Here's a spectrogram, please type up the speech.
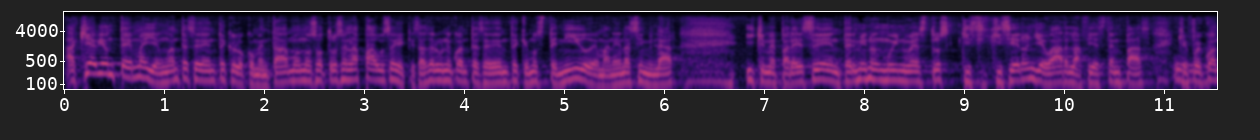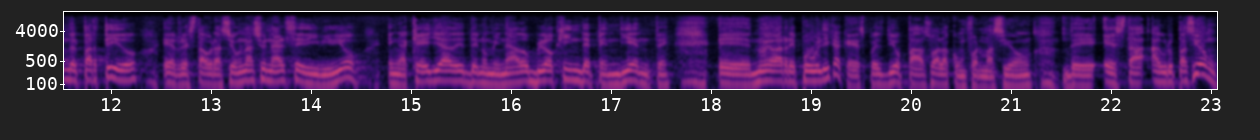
Aquí había un tema y un antecedente que lo comentábamos nosotros en la pausa, que quizás es el único antecedente que hemos tenido de manera similar y que me parece en términos muy nuestros quisieron llevar la fiesta en paz, que fue cuando el partido en Restauración Nacional se dividió en aquella denominado bloque independiente eh, Nueva República, que después dio paso a la conformación de esta agrupación.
